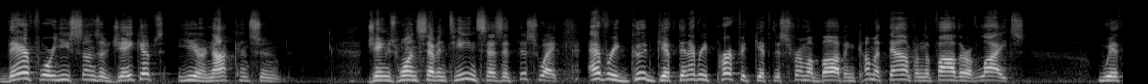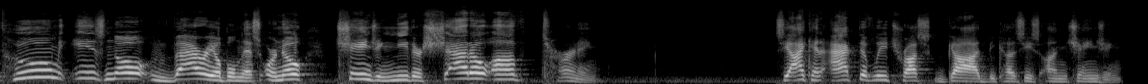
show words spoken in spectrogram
Therefore, ye sons of Jacob, ye are not consumed." James 1:17 says it this way, "Every good gift and every perfect gift is from above and cometh down from the Father of lights." With whom is no variableness or no changing, neither shadow of turning. See, I can actively trust God because He's unchanging.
